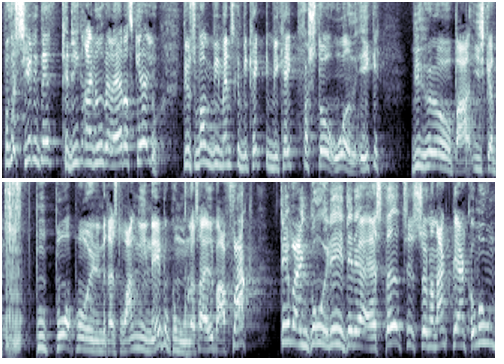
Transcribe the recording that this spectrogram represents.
Hvorfor siger de det? Kan de ikke regne ud, hvad der er, der sker jo? Det er jo som om, vi mennesker, vi kan ikke, vi kan ikke forstå ordet ikke. Vi hører jo bare, I skal booke bord på en restaurant i en nabokommune, og så er alle bare, fuck, det var en god idé, det der er afsted til Søndernakbjerg Kommune.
